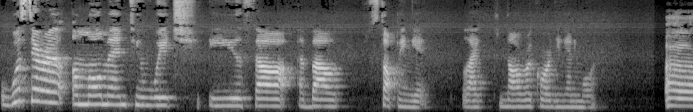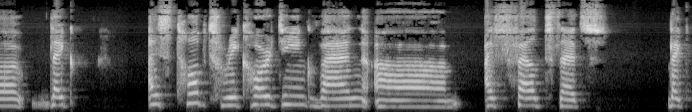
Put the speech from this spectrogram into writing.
was there a, a, moment in which you thought about stopping it, like not recording anymore? Uh, like I stopped recording when um, I felt that, like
